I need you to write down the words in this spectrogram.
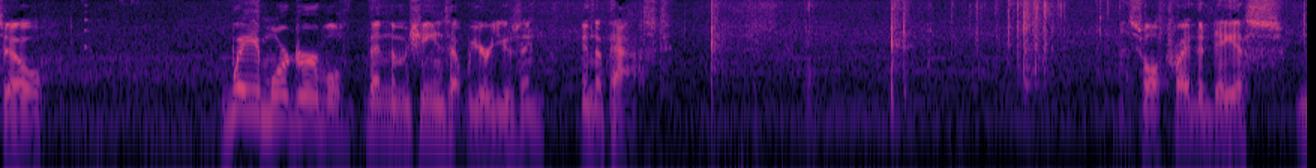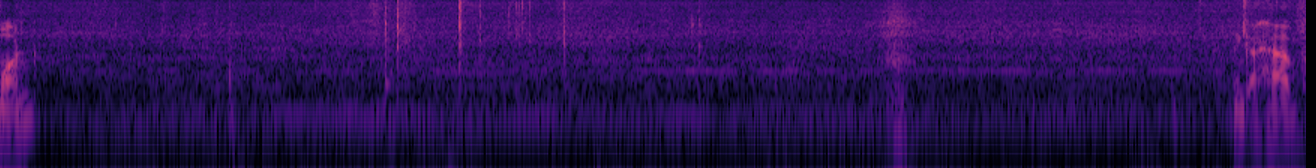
So, way more durable than the machines that we were using in the past. So I'll try the Deus 1. I have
